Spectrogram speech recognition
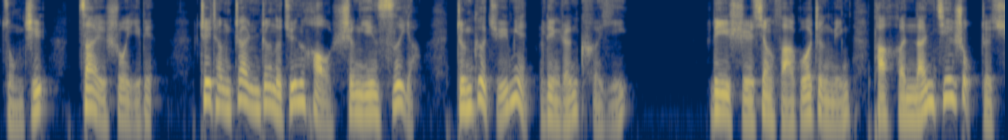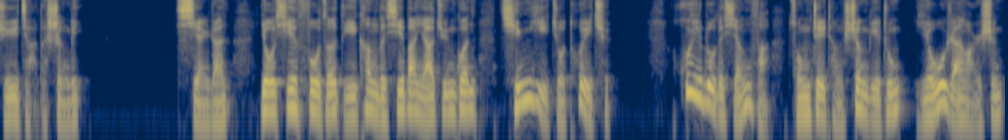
总之，再说一遍，这场战争的军号声音嘶哑，整个局面令人可疑。历史向法国证明，他很难接受这虚假的胜利。显然，有些负责抵抗的西班牙军官轻易就退却，贿赂的想法从这场胜利中油然而生。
